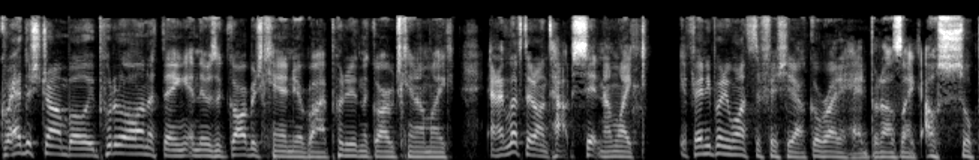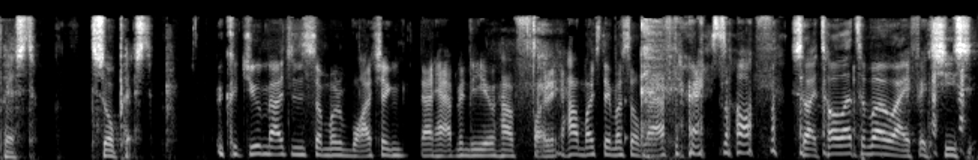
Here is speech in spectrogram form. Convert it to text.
grabbed the Stromboli, put it all in a thing, and there was a garbage can nearby. I put it in the garbage can. I'm like, and I left it on top sitting. I'm like, if anybody wants to fish it out, go right ahead. But I was like, I was so pissed. So pissed. Could you imagine someone watching that happen to you? How funny! How much they must have laughed their ass off. So I told that to my wife, and she's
